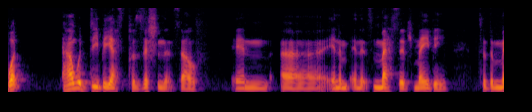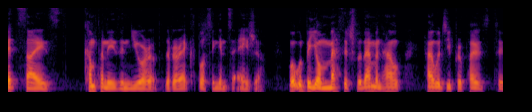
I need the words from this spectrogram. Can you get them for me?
what, how would DBS position itself in, uh, in, in its message, maybe, to the mid-sized companies in Europe that are exporting into Asia? What would be your message for them, and how, how would you propose to,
